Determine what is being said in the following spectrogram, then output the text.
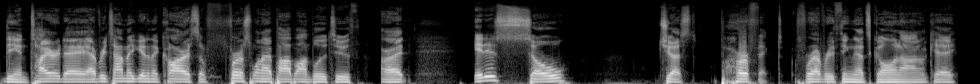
the entire day. Every time I get in the car, it's the first one I pop on Bluetooth. All right. It is so just perfect for everything that's going on, okay?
